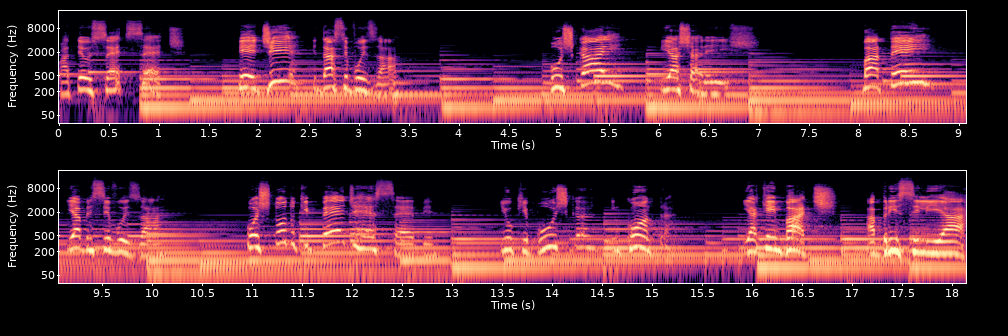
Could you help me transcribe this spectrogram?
Mateus 7, 7. Pedi e dá-se-vos-á. Buscai e achareis. Batei e abre-se-vos-á. Pois todo o que pede, recebe. E o que busca, encontra. E a quem bate, abrir-se-lhe-á.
